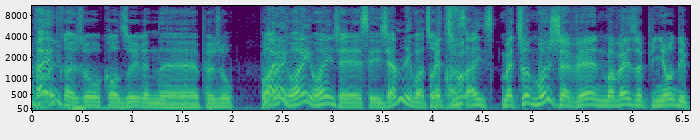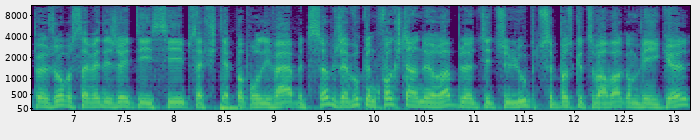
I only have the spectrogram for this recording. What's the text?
peut-être un jour conduire une euh, Peugeot. Oui, oui, oui. J'aime les voitures Mais tu, vois, françaises. mais tu vois, moi, j'avais une mauvaise opinion des Peugeot parce que ça avait déjà été ici, puis ça fitait pas pour l'hiver, puis tout ça. J'avoue qu'une fois que j'étais en Europe, là, tu tu loues, puis tu sais pas ce que tu vas avoir comme véhicule.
